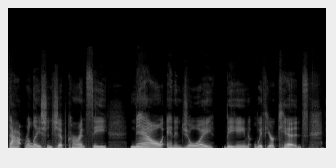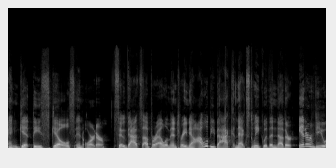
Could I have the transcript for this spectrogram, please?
that relationship currency now and enjoy being with your kids and get these skills in order. So that's upper elementary. Now, I will be back next week with another interview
